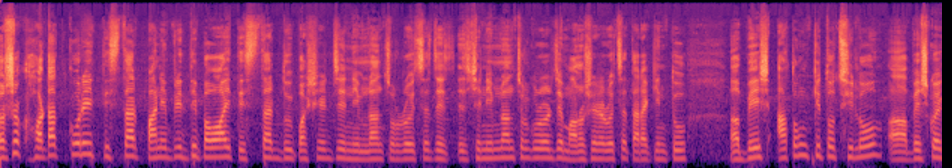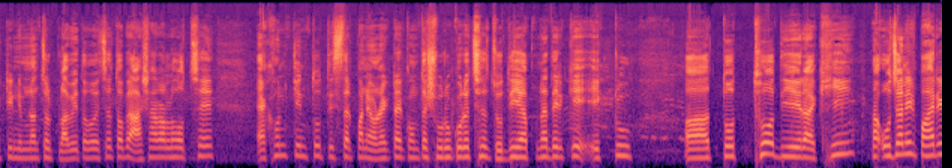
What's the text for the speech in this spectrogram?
দর্শক, হঠাৎ করেই তিস্তার পানি বৃদ্ধি পাওয়ায় তিস্তার দুই পাশের যে নিম্নাঞ্চল রয়েছে, যে, সে নিম্নাঞ্চলগুলোর যে মানুষেরা রয়েছে, তারা কিন্তু বেশ আতঙ্কিত ছিল। বেশ কয়েকটি নিম্নাঞ্চল প্লাবিত হয়েছে। তবে আশার আলো হচ্ছে, এখন কিন্তু তিস্তার পানি অনেকটাই কমতে শুরু করেছে। যদি আপনাদেরকে একটু তথ্য দিয়ে রাখি উজানির পাহাড়ি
